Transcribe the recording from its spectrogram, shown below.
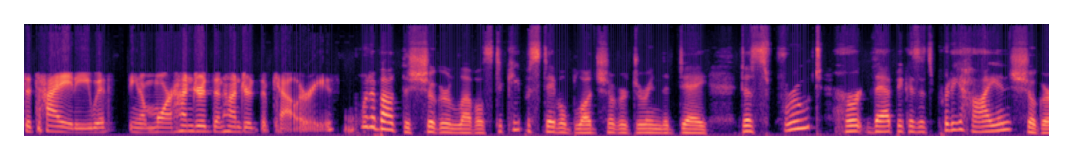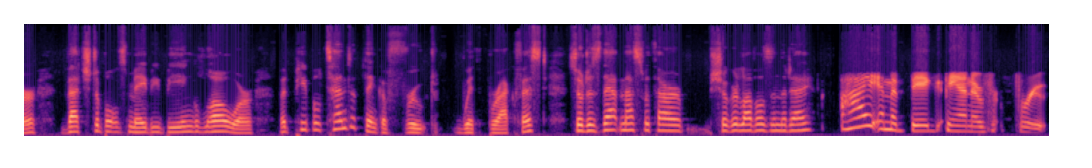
satiety with, you know, more hundreds and hundreds of calories. What about the sugar levels to keep a stable blood sugar during the day? Does fruit hurt that because it's pretty high in sugar, vegetables maybe being lower, but people tend to think of fruit with breakfast. So does that mess with our sugar levels in the day? I am a big fan of fruit.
